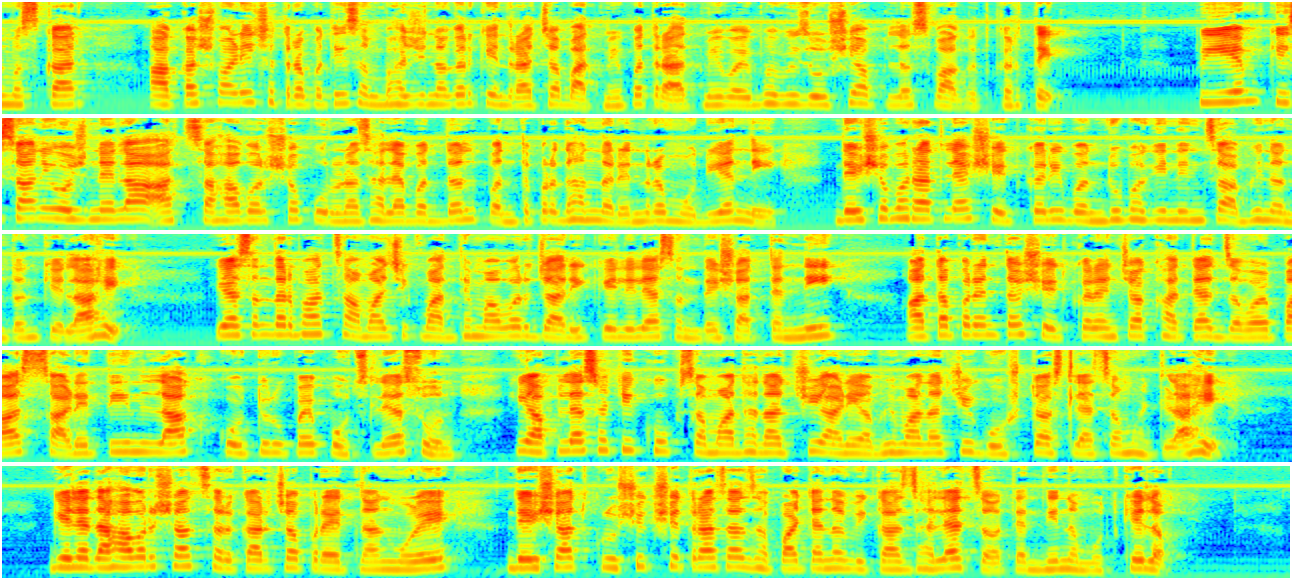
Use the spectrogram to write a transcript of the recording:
नमस्कार. आकाशवाणी छत्रपती संभाजीनगर केंद्राच्या बातमीपत्रात मी वैभवी जोशी आपलं स्वागत करते. पीएम किसान योजनेला आज सहा वर्ष पूर्ण झाल्याबद्दल पंतप्रधान नरेंद्र मोदी यांनी देशभरातल्या शेतकरी बंधू भगिनींचं अभिनंदन केलं आहे. यासंदर्भात सामाजिक माध्यमावर जारी केलेल्या संदेशात त्यांनी आतापर्यंत शेतकऱ्यांच्या खात्यात जवळपास साडेतीन लाख कोटी रुपये पोचले असून ही आपल्यासाठी खूप समाधानाची आणि अभिमानाची गोष्ट असल्याचं म्हटलं आहे. गेल्या दहा वर्षात सरकारच्या प्रयत्नांमुळे देशात कृषी क्षेत्राचा झपाट्यानं विकास झाल्याचं त्यांनी नमूद केलं.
